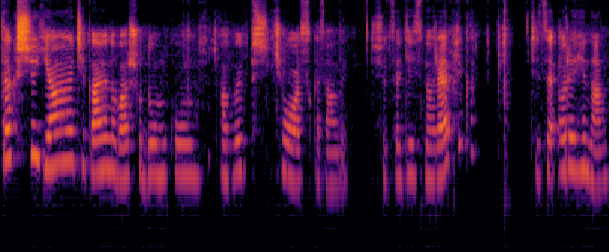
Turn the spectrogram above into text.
Так що я чекаю на вашу думку. А ви б що сказали? Що це дійсно репліка? Чи це оригінал?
